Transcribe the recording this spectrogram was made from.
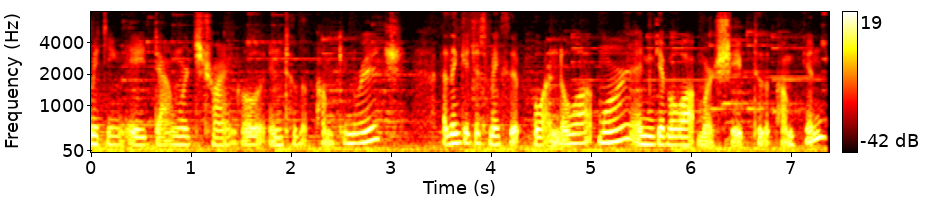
making a downwards triangle into the pumpkin ridge. I think it just makes it blend a lot more and give a lot more shape to the pumpkin.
